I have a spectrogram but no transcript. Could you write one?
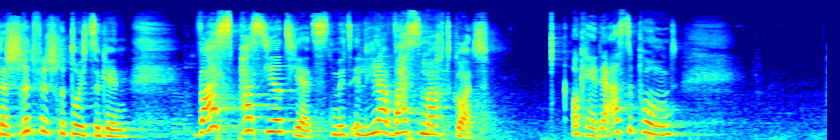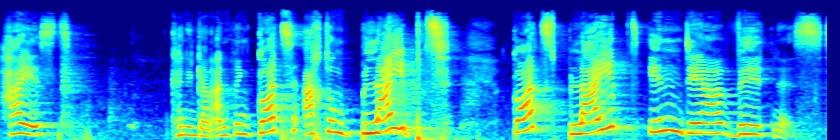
das Schritt für Schritt durchzugehen. Was passiert jetzt mit Elia? Was macht Gott? Okay, der erste Punkt heißt, könnt ihn gern anbringen. Gott, Achtung, bleibt. Gott bleibt in der Wildnis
